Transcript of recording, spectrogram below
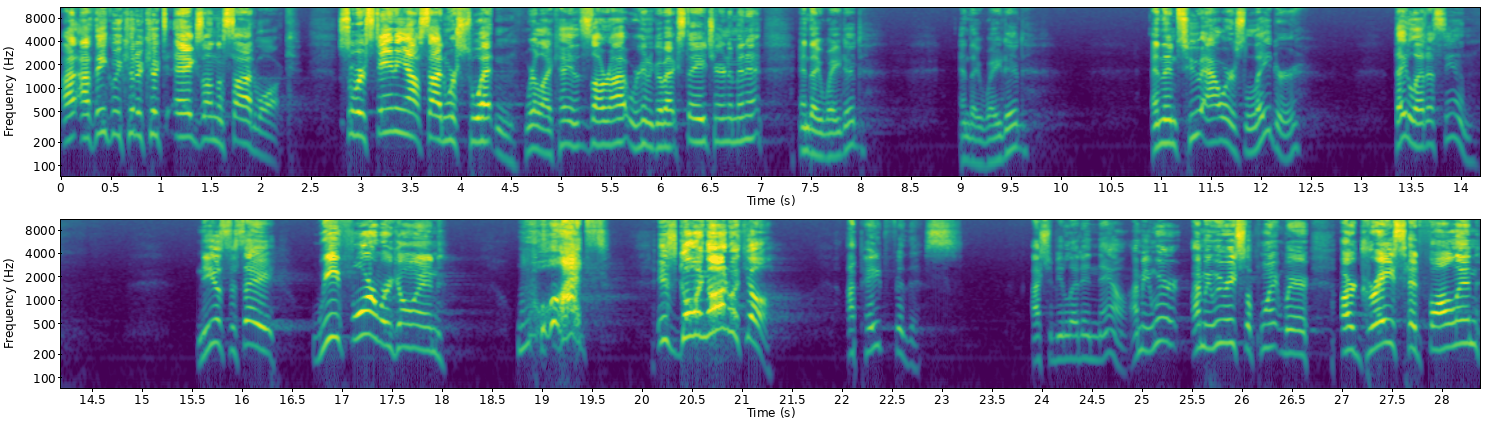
I, I think we could have cooked eggs on the sidewalk. So we're standing outside and we're sweating. We're like, hey, this is all right. We're going to go backstage here in a minute. And they waited and they waited. And then two hours later, they let us in. Needless to say, we four were going, what is going on with y'all? I paid for this. I should be let in now. I mean, we're I mean, we reached the point where our grace had fallen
